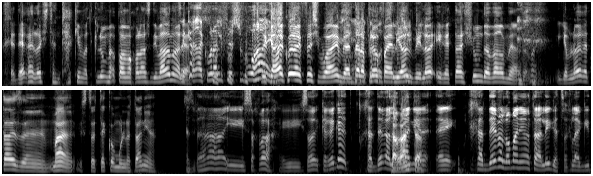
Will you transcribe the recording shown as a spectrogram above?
חדרה לא השתנתה כמעט כלום מהפעם האחרונה שדיברנו זה עליה. קרה כולה לפני זה שבועיים. קרה כולה לפני שבועיים, ועלתה מה אתה לפלייאוף העליון? והיא לא הראתה שום דבר מאז. היא גם לא הראתה איזה... מה, עשתה תיקו מול נתניה? אה, היא סחבה, היא סחבה. כרגע חדרה לא טרנטה. מעניין, אה, חדרה לא מעניין אותה הליגה, צריך להגיד.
